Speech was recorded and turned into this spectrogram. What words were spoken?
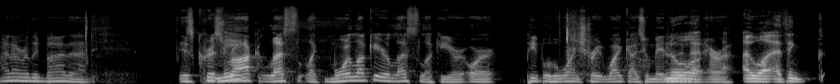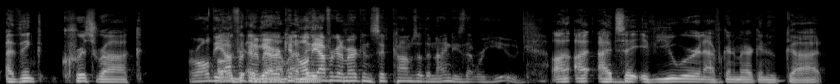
I don't really buy that. Is Chris Rock less like more lucky or less lucky, or or people who weren't straight white guys who made it in that era, I, well, I think I think Chris Rock or all the African American, I all the African American sitcoms of the '90s that were huge. I, I- I'd say if you were an African American who got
